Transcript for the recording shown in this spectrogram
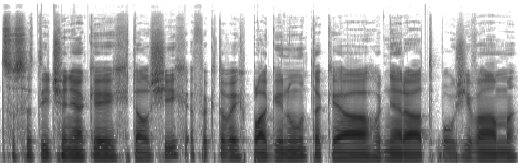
Co se týče nějakých dalších efektových pluginů, tak já hodně rád používám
